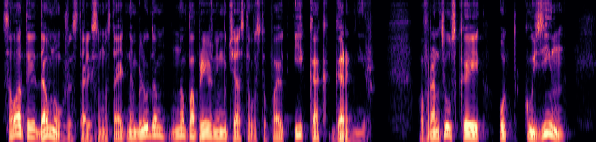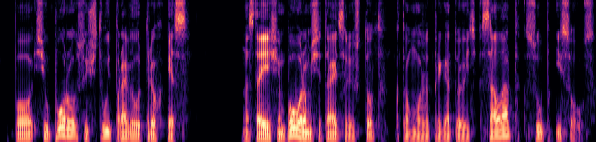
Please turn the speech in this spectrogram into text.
Салаты давно уже стали самостоятельным блюдом, но по-прежнему часто выступают и как гарнир. Во французской «от кузин» по сю пору существует правило трех «с» Настоящим поваром считается лишь тот, кто может приготовить салат, суп и соус.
